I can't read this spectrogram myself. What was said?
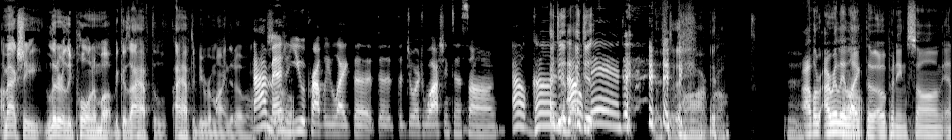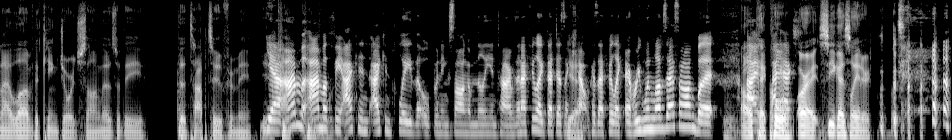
I'm actually literally pulling them up because I have to I have to be reminded of them. I imagine you would probably like the the the George Washington song, "Outgunned, did- I did- outmanned." That shit was hard, bro. Yeah. I, I really Oh. like the opening song, and I love the King George song. Those are the the top two for me. yeah, King- I'm King I'm a fan. I can I can play the opening song a million times, and I feel like that doesn't Yeah. count because I feel like everyone loves that song. But Oh, okay, I cool. actually- All right, see you guys later.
